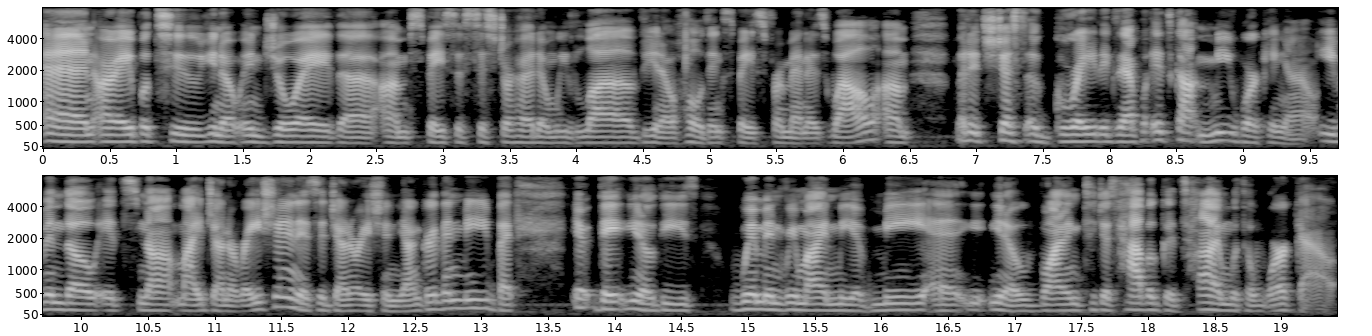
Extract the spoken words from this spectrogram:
and are able to you know enjoy the um, space of sisterhood and we love you know holding space for men as well. Um, but it's just a great example. It's got me working out even though it's not my generation it's a generation younger than me but they you know these women remind me of me and you know wanting to just have a good time with a workout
